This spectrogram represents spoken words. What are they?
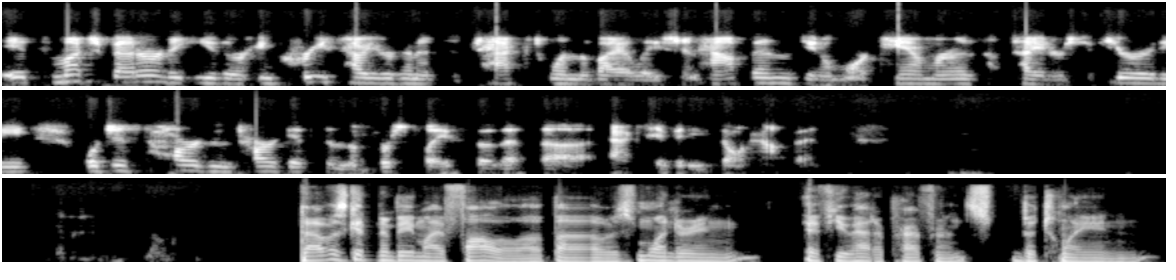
it's much better to either increase how you're going to detect when the violation happens you know more cameras tighter security or just harden targets in the first place so that the activities don't happen. That was going to be my follow-up. I was wondering if you had a preference between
